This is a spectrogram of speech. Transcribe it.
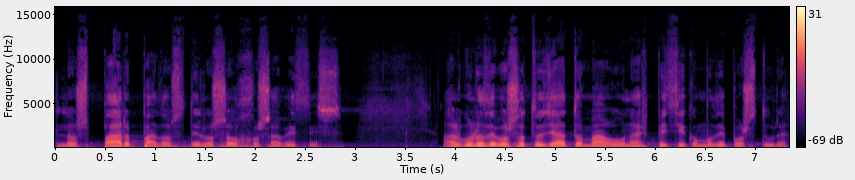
los párpados de los ojos a veces. Algunos de vosotros ya ha tomado una especie como de postura.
